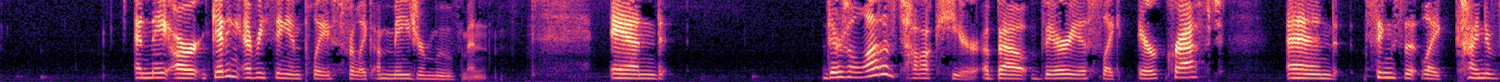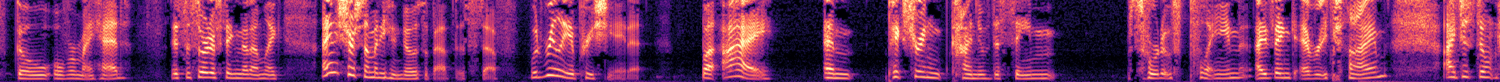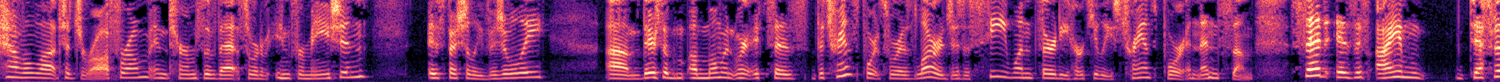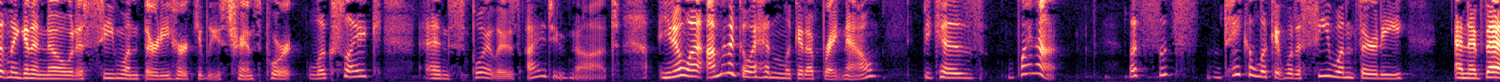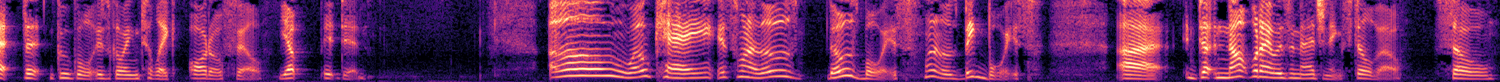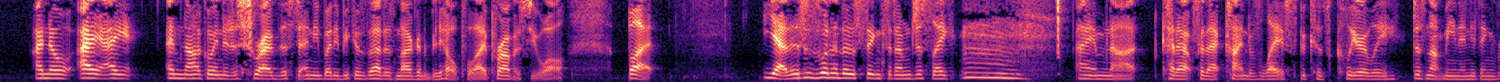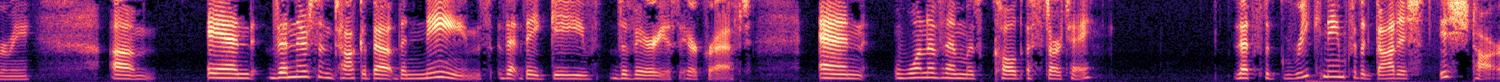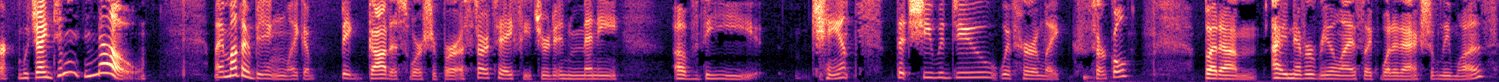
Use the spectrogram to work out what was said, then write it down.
and they are getting everything in place for like a major movement. And there's a lot of talk here about various like aircraft and things that like kind of go over my head. It's the sort of thing that I'm like, I'm sure somebody who knows about this stuff would really appreciate it. But I am picturing kind of the same sort of plane, I think, every time. I just don't have a lot to draw from in terms of that sort of information, especially visually. Um, there's a, a, moment where it says the transports were as large as a C 130 Hercules transport and then some. Said as if I am definitely going to know what a C 130 Hercules transport looks like. And spoilers, I do not. You know what? I'm going to go ahead and look it up right now because why not? Let's let's take a look at what a C130 and I bet that Google is going to like autofill. Yep, it did. Oh, okay. It's one of those those boys. One of those big boys. Uh d- not what I was imagining still though. So, I know I I am not going to describe this to anybody because that is not going to be helpful. I promise you all. But yeah, this is one of those things that I'm just like, mm, I am not cut out for that kind of life because clearly does not mean anything for me. Um, and then there's some talk about the names that they gave the various aircraft. And one of them was called Astarte. That's the Greek name for the goddess Ishtar, which I didn't know. My mother being like a big goddess worshiper, Astarte featured in many of the chants that she would do with her like circle, but um, I never realized like what it actually was.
